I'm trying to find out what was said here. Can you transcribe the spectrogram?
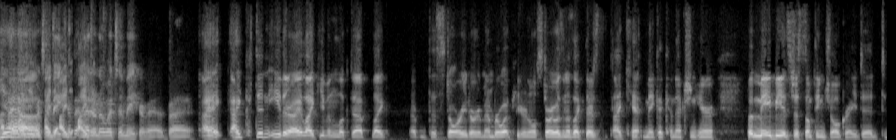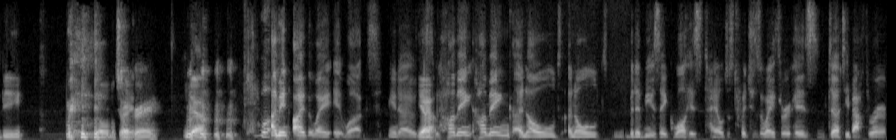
I don't know Yeah, what to I- make I- of it. I- I don't know what to make of it, but I, I didn't either. I like even looked up like uh, the story to remember what Peter and the Wolf story was, and I was like, "There's, I can't make a connection here." But maybe it's just something Joel Grey did to be, Joel Grey. Grey. Yeah, well, I mean, either way, it worked. You know, Yeah. humming humming an old an old bit of music while his tail just twitches away through his dirty bathrobe.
